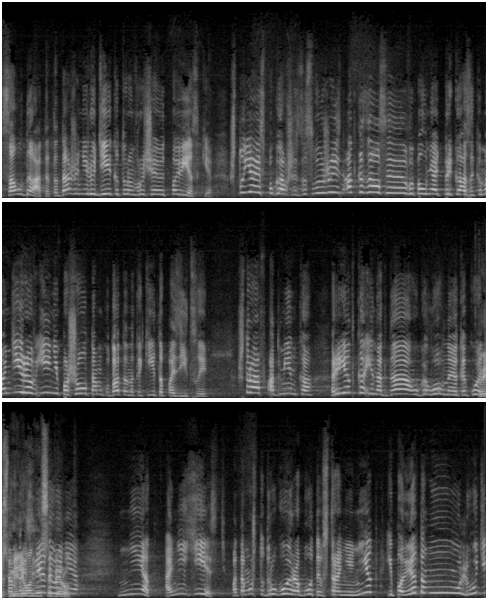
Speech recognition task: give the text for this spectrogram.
солдат, это даже не людей, которым вручают повестки, что я, испугавшись за свою жизнь, отказался выполнять приказы командиров и не пошел там куда-то на какие-то позиции штраф, админка, редко иногда уголовное какое-то там миллион преследование. Не соберут. Нет, они есть, потому что другой работы в стране нет, и поэтому люди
